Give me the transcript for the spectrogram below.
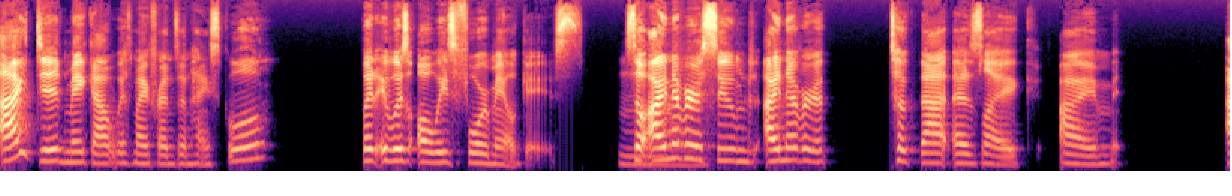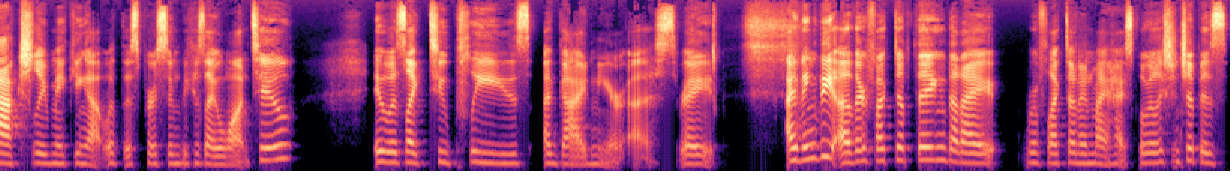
I did make out with my friends in high school, but it was always for male gaze. So I never Mm. assumed, I never took that as like I'm actually making out with this person because I want to. It was like to please a guy near us, right? I think the other fucked up thing that I reflect on in my high school relationship is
